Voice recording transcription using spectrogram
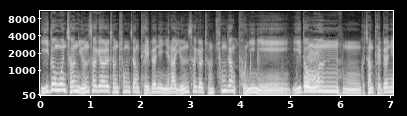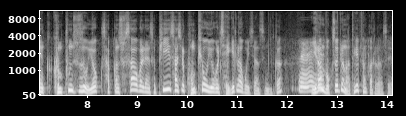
이동훈 전 윤석열 전 총장 대변인이나 윤석열 전 총장 본인이 이동훈 네. 음, 그전 대변인 그 금품 수수 의혹 사건 수사와 관련해서 피의 사실 공표 의혹을 제기를 하고 있지 않습니까? 네. 이런 목소리는 어떻게 평가를 하세요?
